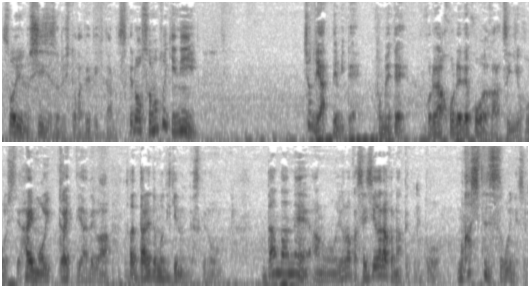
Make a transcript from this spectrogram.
そういうのを指示する人が出てきたんですけどその時にちょっとやってみて止めてこれはこれでこうだから次こうしてはいもう一回ってやればそれは誰でもできるんですけどだんだんねあの世の中世知辛くなってくると昔ってすごいんですよ。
